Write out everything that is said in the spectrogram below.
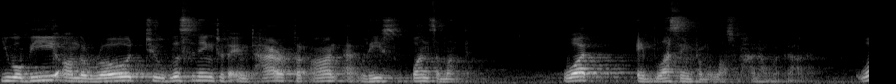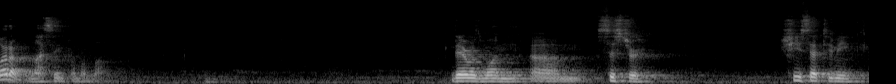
you will be on the road to listening to the entire Quran at least once a month. What a blessing from Allah subhanahu wa ta'ala. What a blessing from Allah. There was one um, sister, she said to me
